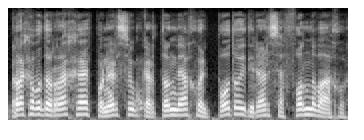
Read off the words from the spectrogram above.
Raja potorraja es ponerse un cartón debajo del poto y tirarse a fondo para abajo.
